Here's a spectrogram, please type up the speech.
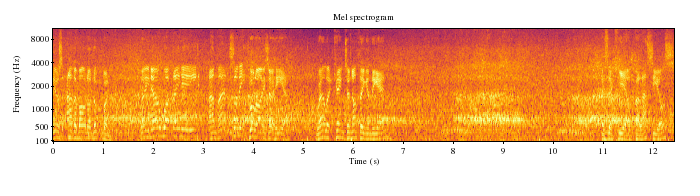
Here's Ademola Lookman. They know what they need, and that's an equaliser here. Well, it came to nothing in the end. Exequiel Palacios.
